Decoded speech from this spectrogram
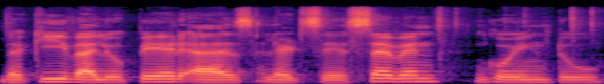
the key value pair as, let's say, 7, going to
